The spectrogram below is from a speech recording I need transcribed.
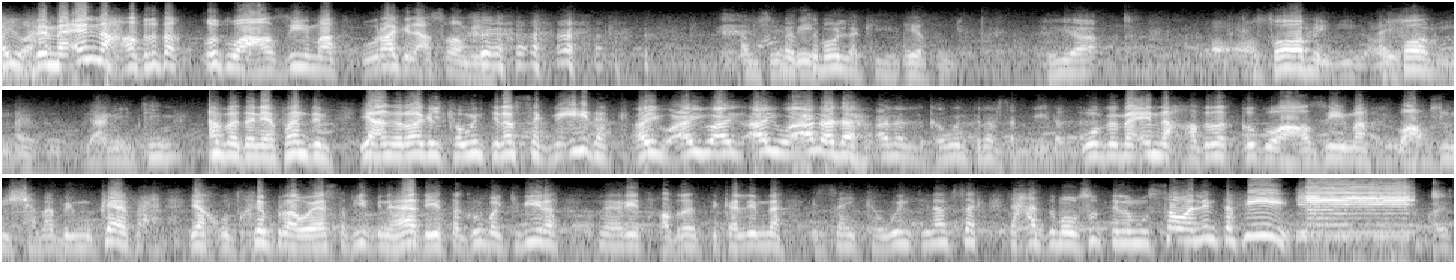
أيوة. بما إن حضرتك قدوة عظيمة وراجل عصامي. بس بقول لك إيه؟ أيوه يا فندم. هي عصامي دي عصامي. أيوه. يا فندم. يعني يتيم. ابدا يا فندم يعني راجل كونت نفسك بإيدك. أيوه أيوه أيوه أيوه أنا ده أنا اللي كونت نفسك بإيدك. ده. وبما إن حضرتك قدوة عظيمة وعاوزين الشباب المكافح ياخد خبرة ويستفيد من هذه التجربة الكبيرة فيا ريت حضرتك تكلمنا إزاي كونت نفسك لحد ما وصلت للمستوى اللي أنت فيه. عايز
